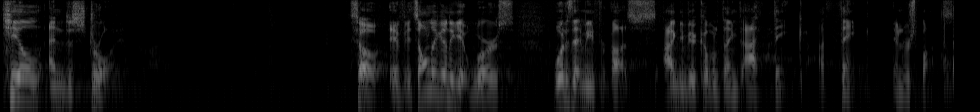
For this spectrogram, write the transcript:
kill, and destroy. So, if it's only going to get worse, what does that mean for us? I'll give you a couple of things I think, I think, in response.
